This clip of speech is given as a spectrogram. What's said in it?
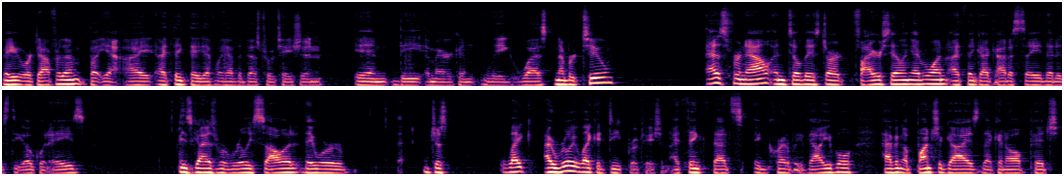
maybe it worked out for them. But yeah, I, I think they definitely have the best rotation in the American League West. Number two, as for now, until they start fire sailing everyone, I think I got to say that it's the Oakland A's. These guys were really solid. They were just like I really like a deep rotation. I think that's incredibly valuable. Having a bunch of guys that can all pitch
